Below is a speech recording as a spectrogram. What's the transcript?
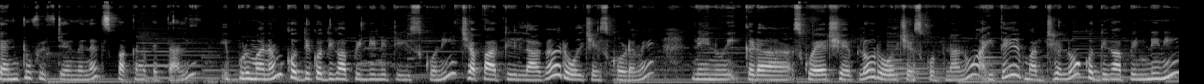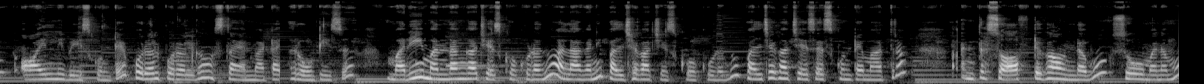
టెన్ టు ఫిఫ్టీన్ మినిట్స్ పక్కన పెట్టాలి. ఇప్పుడు మనం కొద్ది కొద్దిగా పిండిని తీసుకొని చపాతీలాగా రోల్ చేసుకోవడమే. నేను ఇక్కడ స్క్వేర్ షేప్లో రోల్ చేసుకుంటున్నాను. అయితే మధ్యలో కొద్దిగా పిండిని ఆయిల్ని వేసుకుంటే పొరలు పొరలుగా వస్తాయన్నమాట రోటీస్. మరీ మందంగా చేసుకోకూడదు అలాగని పల్చగా చేసుకోకూడదు. పల్చగా చేసేసుకుంటే మాత్రం అంత సాఫ్ట్గా ఉండవు. సో మనము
